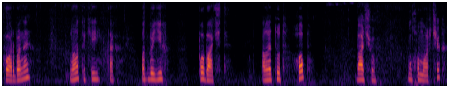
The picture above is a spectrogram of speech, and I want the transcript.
корбани. Ну, такий, так, от би їх побачити. Але тут хоп, бачу мухоморчик,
